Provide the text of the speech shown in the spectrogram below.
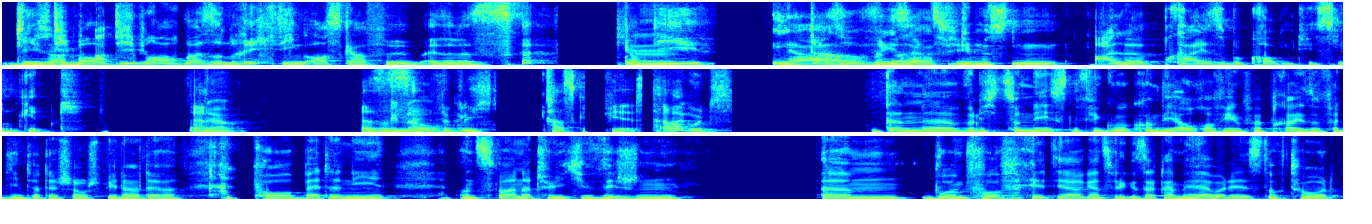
die, gesagt, die, bra- die braucht mal so einen richtigen Oscar-Film. Also das, ich glaube, Mhm. die, Ja, also wie gesagt, die müssten alle Preise bekommen, die es nun gibt. Ja. Ja. Das ist Genau. halt wirklich krass gespielt. Aber gut. Dann äh, würde ich zur nächsten Figur kommen, die auch auf jeden Fall Preise verdient hat, der Schauspieler, der Paul Bettany. Und zwar natürlich Vision. Ähm, wo im Vorfeld ja ganz viele gesagt haben, ja, aber der ist doch tot.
